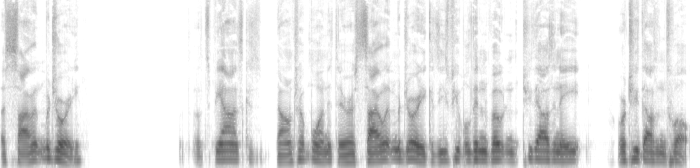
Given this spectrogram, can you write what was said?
a silent majority. Let's be honest, because Donald Trump won it. There was a silent majority because these people didn't vote in 2008 or 2012.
